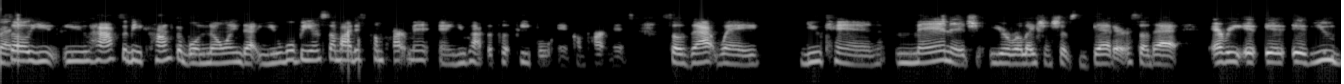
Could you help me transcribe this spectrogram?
right. so you you have to be comfortable knowing that you will be in somebody's compartment and you have to put people in compartments. So that way you can manage your relationships better so that every if, if you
